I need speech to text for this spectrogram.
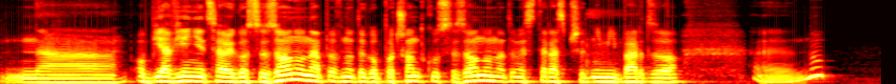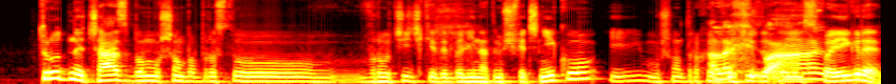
na objawienie całego sezonu, na pewno tego początku sezonu, natomiast teraz przed nimi bardzo no, trudny czas, bo muszą po prostu wrócić, kiedy byli na tym świeczniku i muszą trochę Ale wrócić chyba, do tej swojej gry.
